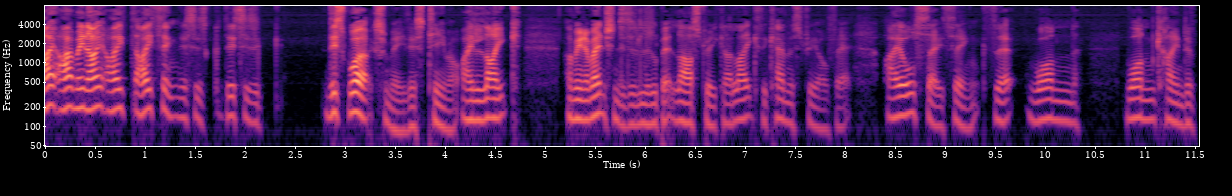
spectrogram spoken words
I, I mean, I, I, I think this is this is a, this works for me. This team up. I like. I mean, I mentioned it a little bit last week. I like the chemistry of it. I also think that one one kind of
